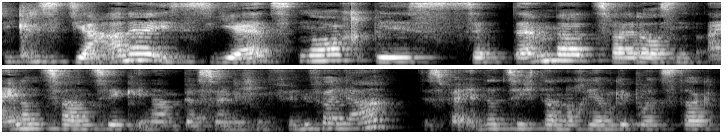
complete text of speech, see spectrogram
Die Christiane ist jetzt noch bis September 2021 in einem persönlichen Fünferjahr. Das verändert sich dann nach ihrem Geburtstag.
